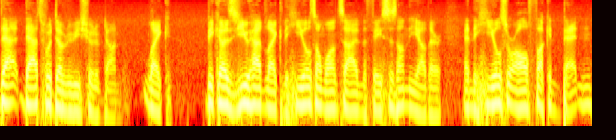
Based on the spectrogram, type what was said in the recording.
that. That's what WWE should have done. Like because you had like the heels on one side and the faces on the other, and the heels were all fucking betting,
